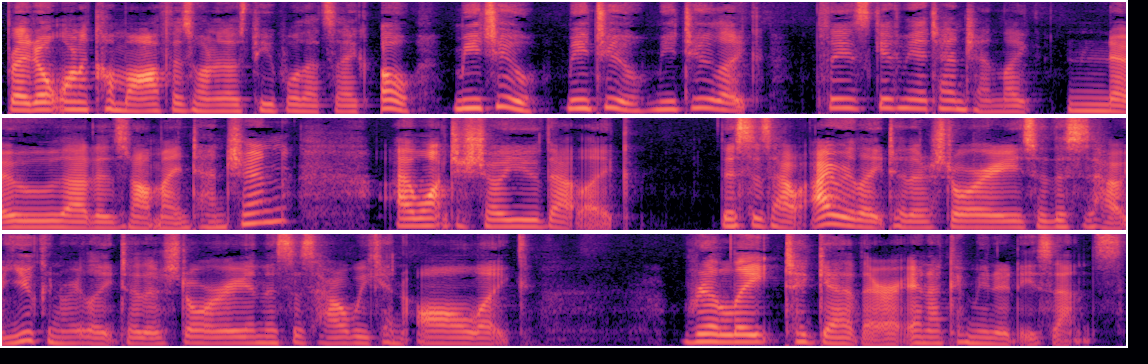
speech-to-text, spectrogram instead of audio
but I don't want to come off as one of those people that's like, oh, me too, me too, me too. Like, please give me attention. Like, no, that is not my intention. I want to show you that, like, this is how I relate to their story. So this is how you can relate to their story. And this is how we can all, like, relate together in a community sense.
